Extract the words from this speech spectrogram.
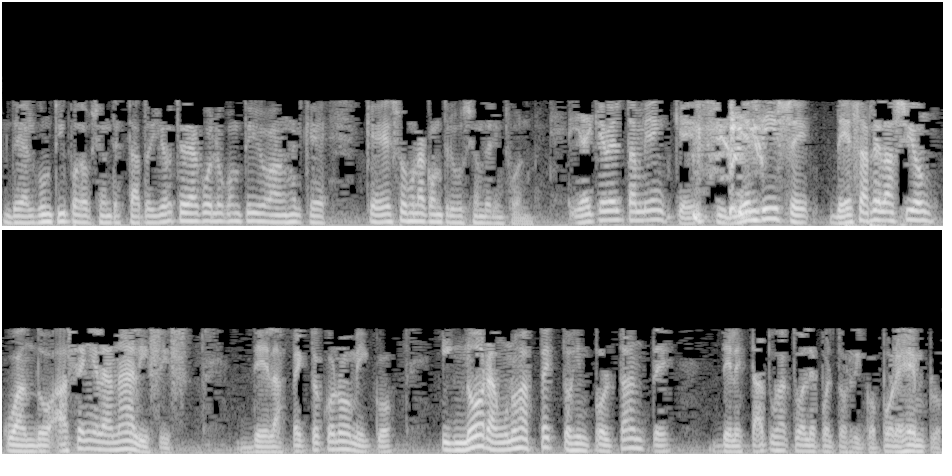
de algún tipo de opción de estatus. Y yo estoy de acuerdo contigo, Ángel, que, que eso es una contribución del informe. Y hay que ver también que, si bien dice de esa relación, cuando hacen el análisis del aspecto económico, ignoran unos aspectos importantes del estatus actual de Puerto Rico. Por ejemplo,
